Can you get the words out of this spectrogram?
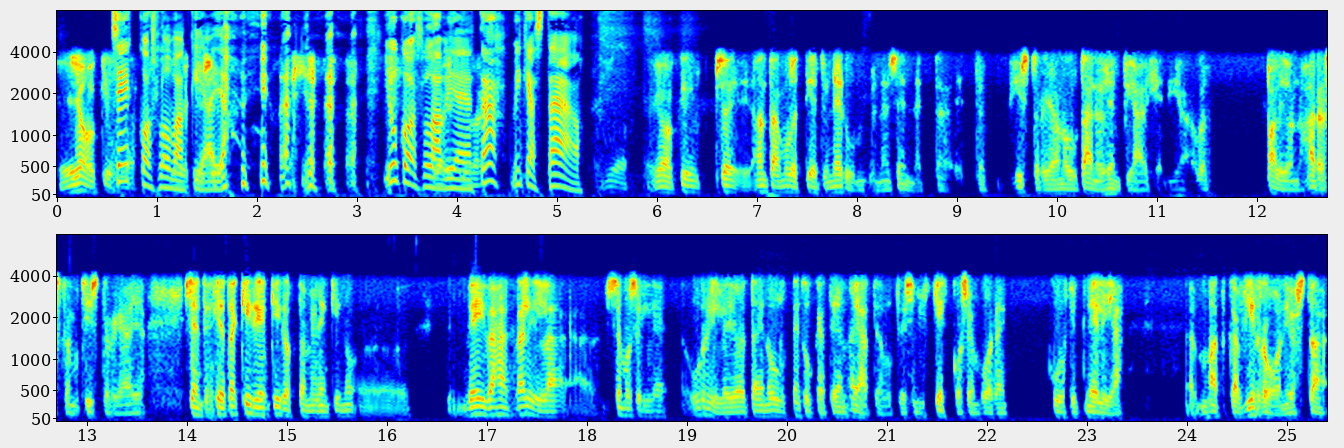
Joo, kyllä. Tsekkoslovakia ja Jugoslavia ja täh, mikäs tää on? Joo, joo, kyllä se antaa mulle tietyn edun sen, että, että historia on ollut aina lempiaiheeni ja olen paljon harrastanut historiaa. Ja sen takia tämä kirjan kirjoittaminenkin ö, vei vähän välillä semmoisille urille, joita en ollut etukäteen ajatellut. Esimerkiksi Kekkosen vuoden 64 matka Viroon, josta,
